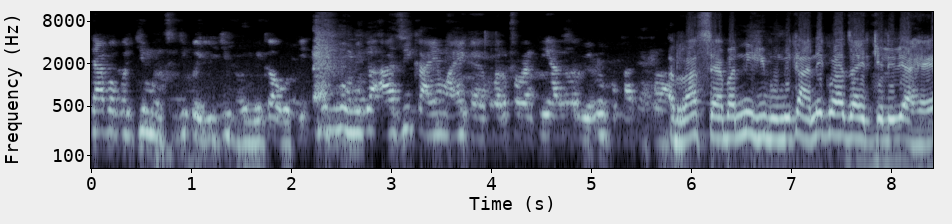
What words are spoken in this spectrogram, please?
त्याबाबत जी मनसेची पहिली जी भूमिका होती तीच भूमिका आजही कायम आहे काय परप्रांतीयांना विरोध होता राज साहेबांनी ही भूमिका अनेक वेळा जाहीर केलेली आहे.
